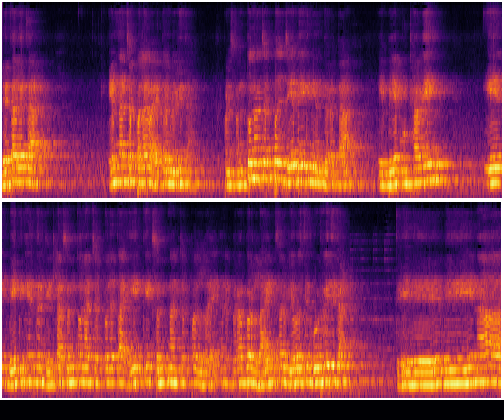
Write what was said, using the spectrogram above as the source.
લેતા લેતા એમના ચપ્પલ આવ્યા એ તો એમણે લીધા. પણ સંતોના ચપ્પલ જે બેગની અંદર હતા, એ બેગ ઉઠાવી, એ બેગની અંદર જેટલા સંતોના ચપ્પલ હતા, એક એક સંતના ચપ્પલ લઈ અને બરાબર લાઈનસર વ્યવસ્થિત ગોઠવી દીધા. તે વિના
